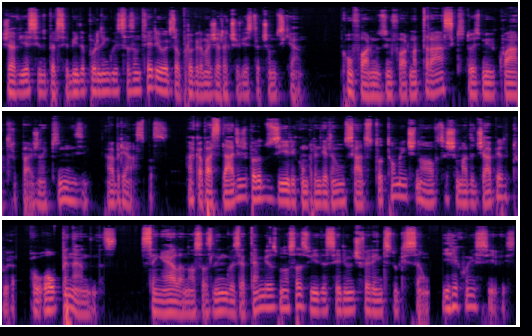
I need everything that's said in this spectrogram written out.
já havia sido percebida por linguistas anteriores ao programa gerativista chomskiano. Conforme nos informa Trask, 2004, página 15, abre aspas. A capacidade de produzir e compreender enunciados totalmente novos é chamada de abertura, ou open-endedness. Sem ela, nossas línguas e até mesmo nossas vidas seriam diferentes do que são, irreconhecíveis.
